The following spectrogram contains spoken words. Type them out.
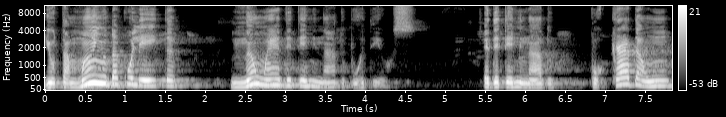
E o tamanho da colheita não é determinado por Deus. É determinado por cada um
